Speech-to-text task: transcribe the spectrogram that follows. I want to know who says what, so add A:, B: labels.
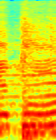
A: É momento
